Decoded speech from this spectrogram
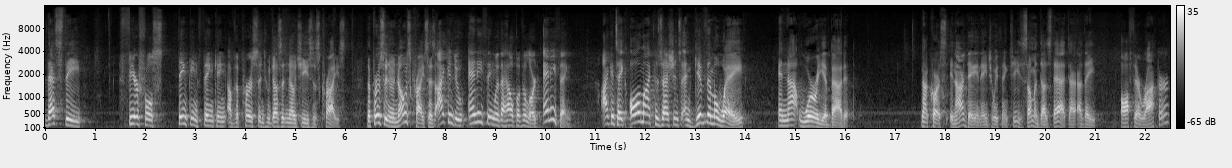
that's the fearful, stinking thinking of the person who doesn't know Jesus Christ. The person who knows Christ says, I can do anything with the help of the Lord, anything. I can take all my possessions and give them away and not worry about it. Now, of course, in our day and age, we think, geez, someone does that. Are, are they off their rocker?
